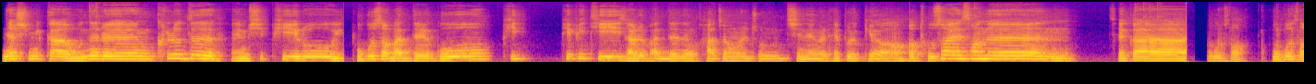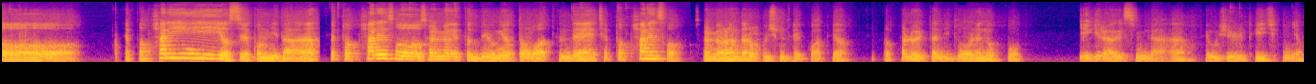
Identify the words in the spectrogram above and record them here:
안녕하십니까. 오늘은 클로드 MCP로 보고서 만들고 P, PPT 자료 만드는 과정을 좀 진행을 해볼게요. 어, 도서에서는 제가 보고서, 보고서 챕터 8이었을 겁니다. 챕터 8에서 설명했던 내용이었던 것 같은데 챕터 8에서 설명을 한다고 보시면 될 것 같아요. 챕터 8로 일단 이동을 해놓고 얘기를 하겠습니다. 151페이지군요.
